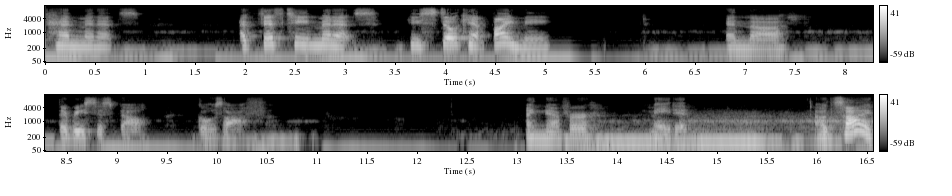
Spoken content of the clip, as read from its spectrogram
10 minutes. At 15 minutes, he still can't find me. And the, the recess bell goes off. I never made it outside.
